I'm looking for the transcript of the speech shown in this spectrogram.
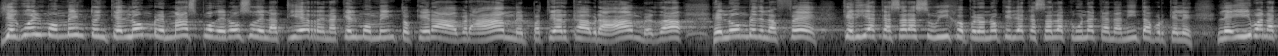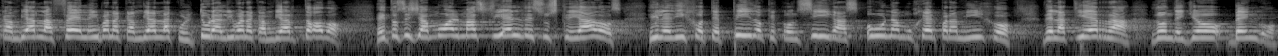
Llegó el momento en que el hombre más poderoso de la tierra, en aquel momento que era Abraham, el patriarca Abraham, ¿verdad? El hombre de la fe, quería casar a su hijo, pero no quería casarla con una cananita porque le, le iban a cambiar la fe, le iban a cambiar la cultura, le iban a cambiar todo. Entonces llamó al más fiel de sus criados y le dijo, te pido que consigas una mujer para mi hijo de la tierra donde yo vengo.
